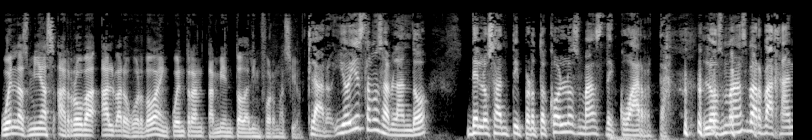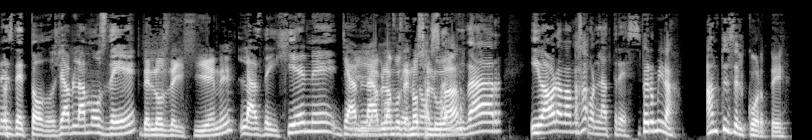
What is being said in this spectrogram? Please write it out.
o en las mías arroba Álvaro Gordoa encuentran también toda la información. Claro, y hoy estamos hablando de los antiprotocolos más de cuarta, los más barbajanes de todos. Ya hablamos de De los de higiene, las de higiene, ya Y hablamos, hablamos de no saludar. y ahora vamos Ajá. con la tres. Pero mira, antes del corte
